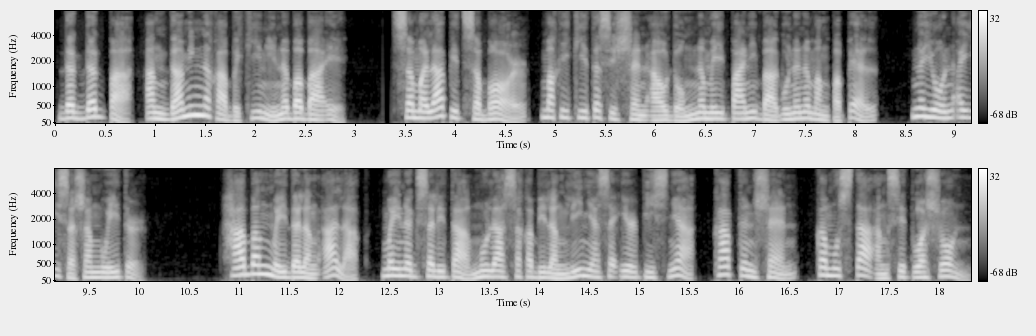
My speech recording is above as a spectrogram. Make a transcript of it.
Dagdag pa, ang daming nakabikini na babae. Sa malapit sa bar, makikita si Shen Aodong na may panibago na namang papel, ngayon ay isa siyang waiter. Habang may dalang alak, may nagsalita mula sa kabilang linya sa earpiece niya, Captain Shen, kamusta ang sitwasyon?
